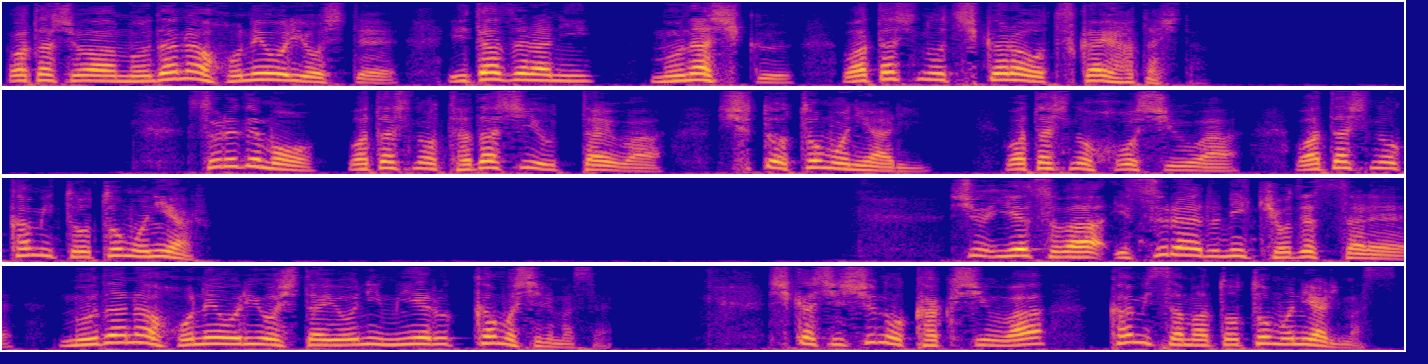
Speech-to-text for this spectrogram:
私は無駄な骨折りをして、いたずらに虚しく私の力を使い果たした。それでも私の正しい訴えは主と共にあり、私の報酬は私の神と共にある。主イエスはイスラエルに拒絶され、無駄な骨折りをしたように見えるかもしれません。しかし主の確信は神様と共にあります。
